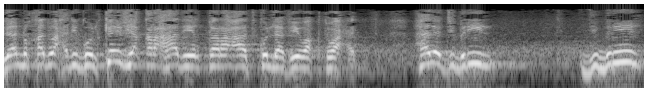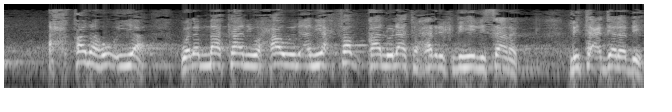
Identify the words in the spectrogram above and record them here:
لأنه قد واحد يقول كيف يقرأ هذه القراءات كلها في وقت واحد؟ هذا جبريل جبريل أحقنه إياه. ولما كان يحاول أن يحفظ قالوا لا تحرك به لسانك لتعجل به.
